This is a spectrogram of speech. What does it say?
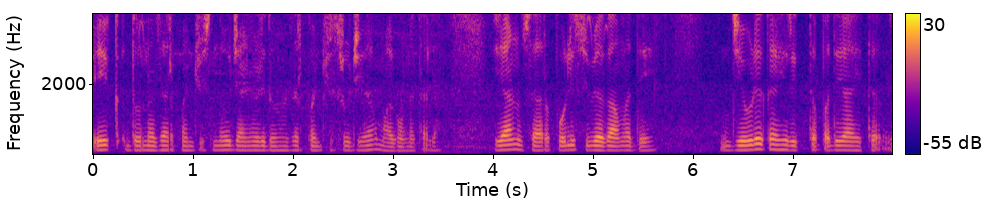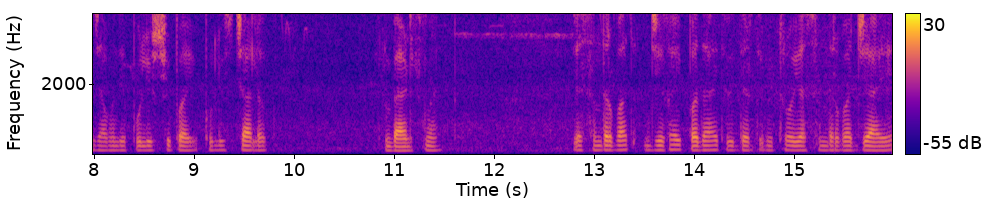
एक दोन हजार पंचवीस नऊ जानेवारी दोन हजार पंचवीस रोजी हा मागवण्यात आला. यानुसार पोलीस विभागामध्ये जेवढे काही रिक्त पदे आहेत ज्यामध्ये पोलीस शिपाई पोलीस चालक बॅट्समॅन या संदर्भात जे काही पदं आहेत विद्यार्थी मित्र या संदर्भात जे आहे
